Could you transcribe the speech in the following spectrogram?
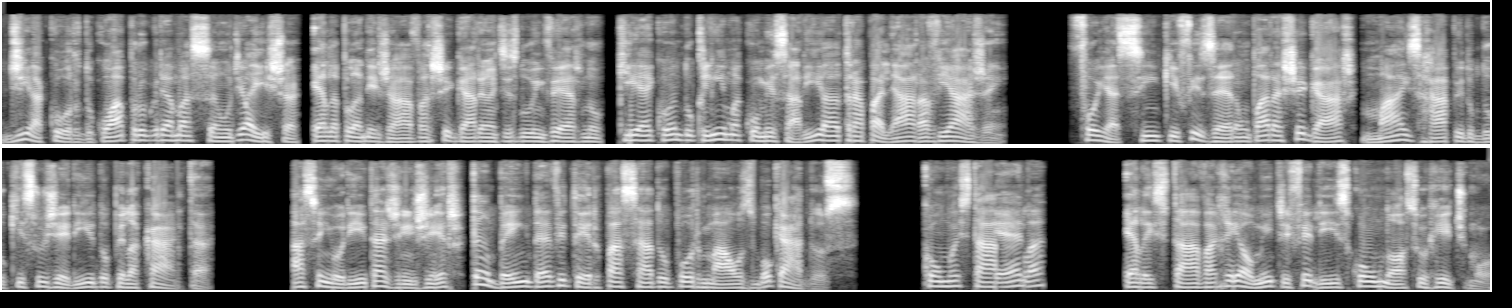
De acordo com a programação de Aisha, ela planejava chegar antes do inverno, que é quando o clima começaria a atrapalhar a viagem. Foi assim que fizeram para chegar mais rápido do que sugerido pela carta. A senhorita Ginger também deve ter passado por maus bocados. Como está ela? Ela estava realmente feliz com o nosso ritmo.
